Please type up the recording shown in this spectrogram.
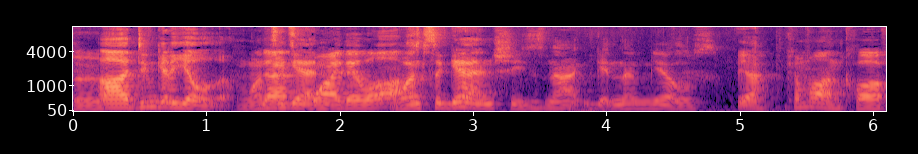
Boo. Uh, didn't get a yellow though. Once That's again, why they lost. once again, she's not getting them yellows. Yeah. Come on, Clough.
